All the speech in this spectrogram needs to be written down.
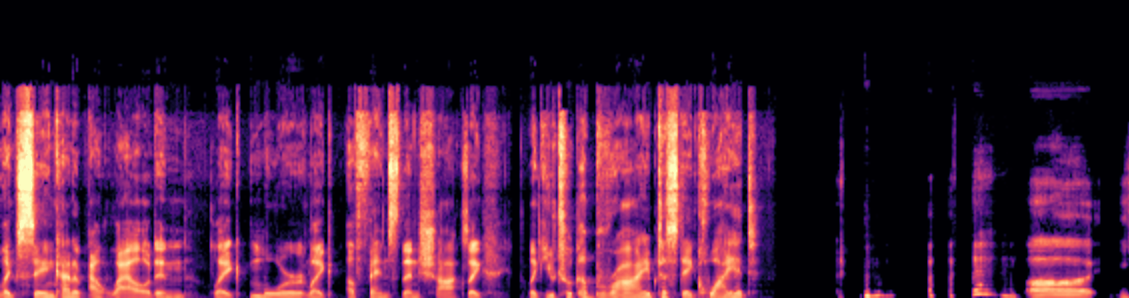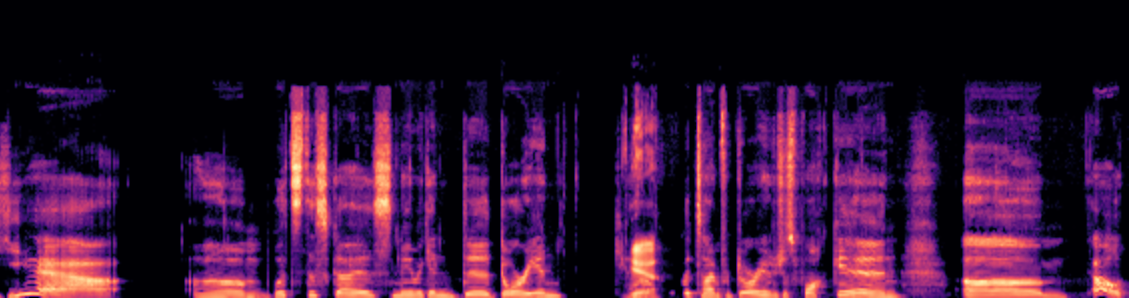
like saying kind of out loud and like more like offense than shocks like like you took a bribe to stay quiet uh yeah. Um what's this guy's name again? D- Dorian? Can I have Yeah. Good time for Dorian to just walk in. Um Oh,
